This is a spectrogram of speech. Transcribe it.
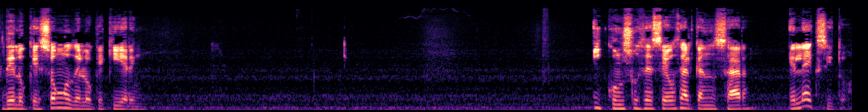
de lo que son o de lo que quieren. Y con sus deseos de alcanzar el éxito.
